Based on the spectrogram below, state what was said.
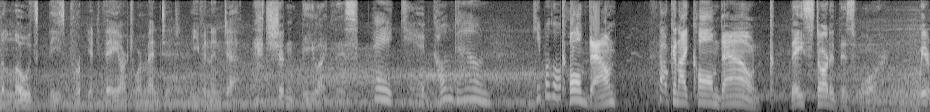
The loathes these br- yet they are tormented, even in death. It shouldn't be like this. Hey, kid, calm down. Keep a hold. Calm down? How can I calm down? They started this war. We're.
